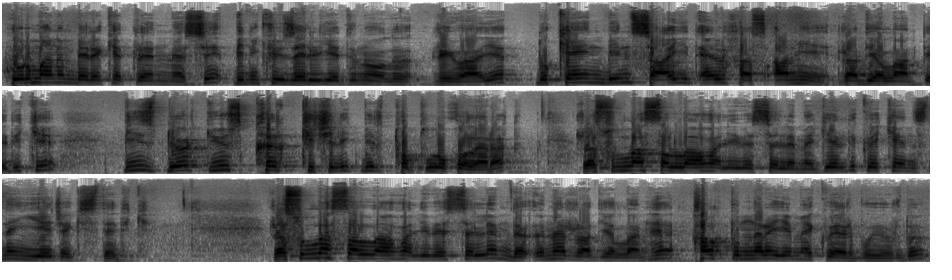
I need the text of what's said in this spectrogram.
Hurmanın bereketlenmesi 1257 nolu rivayet. Dukeyn bin Said el-Hasami radıyallahu anh dedi ki, biz 440 kişilik bir topluluk olarak Resulullah sallallahu aleyhi ve selleme geldik ve kendisinden yiyecek istedik. Resulullah sallallahu aleyhi ve sellem de Ömer radıyallahu kalk bunlara yemek ver buyurdu.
